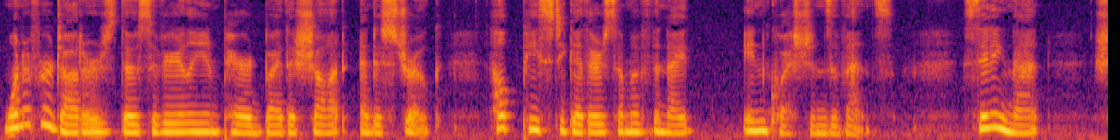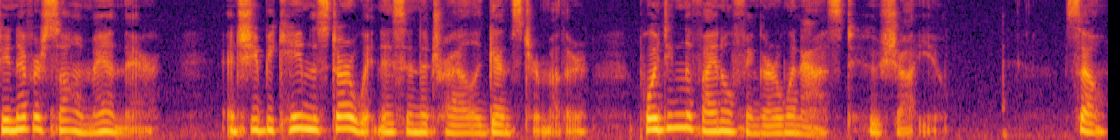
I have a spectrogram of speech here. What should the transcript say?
One of her daughters, though severely impaired by the shot and a stroke, helped piece together some of the night in question's events, stating that she never saw a man there, and she became the star witness in the trial against her mother, pointing the final finger when asked, Who shot you? So,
